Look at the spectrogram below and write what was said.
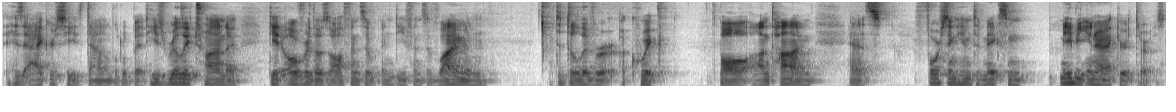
his accuracy is down a little bit. He's really trying to get over those offensive and defensive linemen to deliver a quick ball on time and it's forcing him to make some maybe inaccurate throws.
